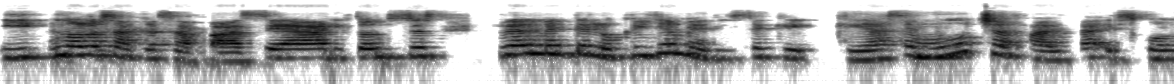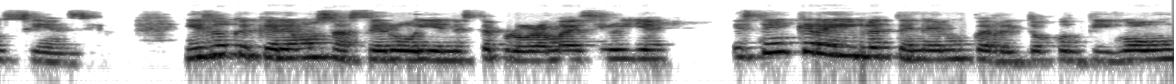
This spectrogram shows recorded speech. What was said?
y no lo sacas a pasear. Entonces, realmente lo que ella me dice que, que hace mucha falta es conciencia. Y es lo que queremos hacer hoy en este programa, decir, oye, está increíble tener un perrito contigo, un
